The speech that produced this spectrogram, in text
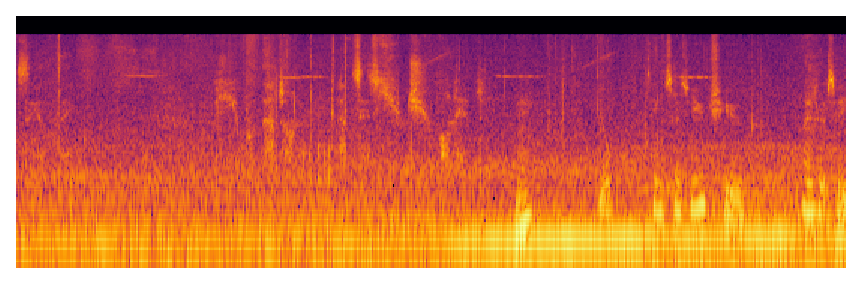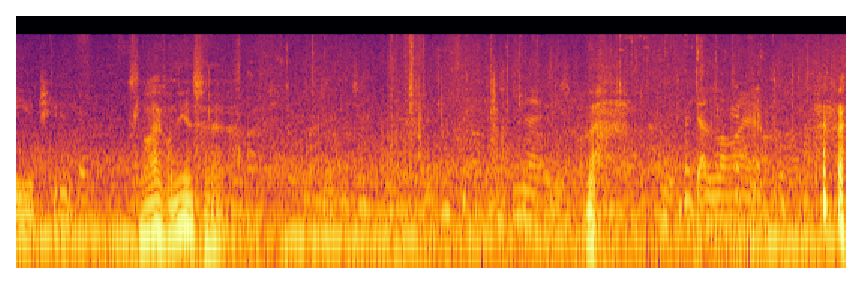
See a thing. Will you put that on? That says YouTube on it. Your thing says YouTube. Why does it say YouTube? It's live on the internet. No. You're a liar. but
